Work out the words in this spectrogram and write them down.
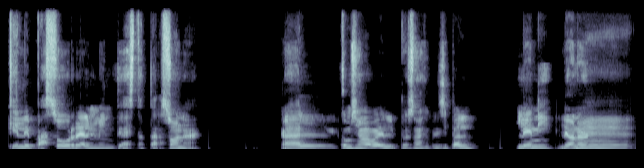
¿qué le pasó realmente a esta persona? Al, ¿Cómo se llamaba el personaje principal? Lenny, Leonard. Eh,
